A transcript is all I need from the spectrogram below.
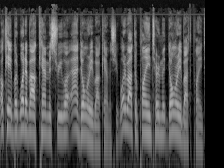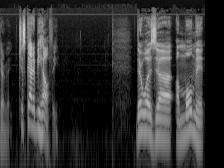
Okay, but what about chemistry? Well, ah, don't worry about chemistry. What about the play-in tournament? Don't worry about the play-in tournament. Just got to be healthy. There was uh, a moment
